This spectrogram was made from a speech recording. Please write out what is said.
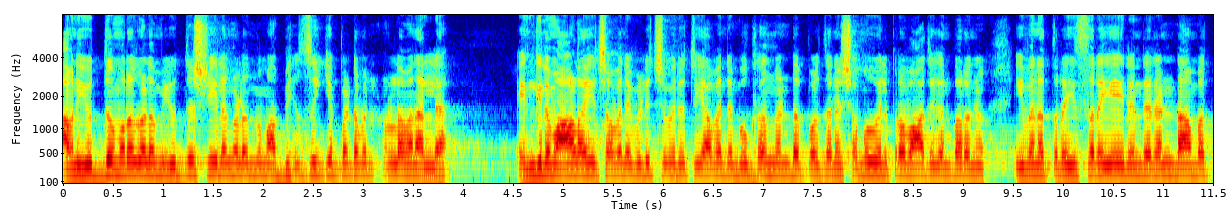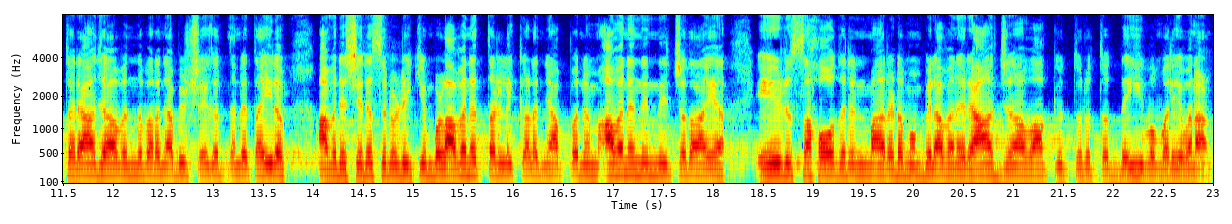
അവന് യുദ്ധമുറകളും യുദ്ധശീലങ്ങളൊന്നും അഭ്യസിക്കപ്പെട്ടവൻ ഉള്ളവനല്ല. എങ്കിലും ആളയച്ച് അവനെ വിളിച്ചു വരുത്തി അവന്റെ മുഖം കണ്ടപ്പോൾ തന്നെ ഷമുവിൽ പ്രവാചകൻ പറഞ്ഞു ഇവനത്ര ഇസ്രയേലിന്റെ രണ്ടാമത്തെ രാജാവെന്ന് പറഞ്ഞ അഭിഷേകത്തിന്റെ തൈലം അവന്റെ ശിരസിലൊഴിക്കുമ്പോൾ അവനെ തള്ളിക്കളഞ്ഞ അപ്പനും അവനെ നിന്ദിച്ചതായ ഏഴ് സഹോദരന്മാരുടെ മുമ്പിൽ അവനെ രാജാവാക്കി തുരുത്ത ദൈവം വലിയവനാണ്.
